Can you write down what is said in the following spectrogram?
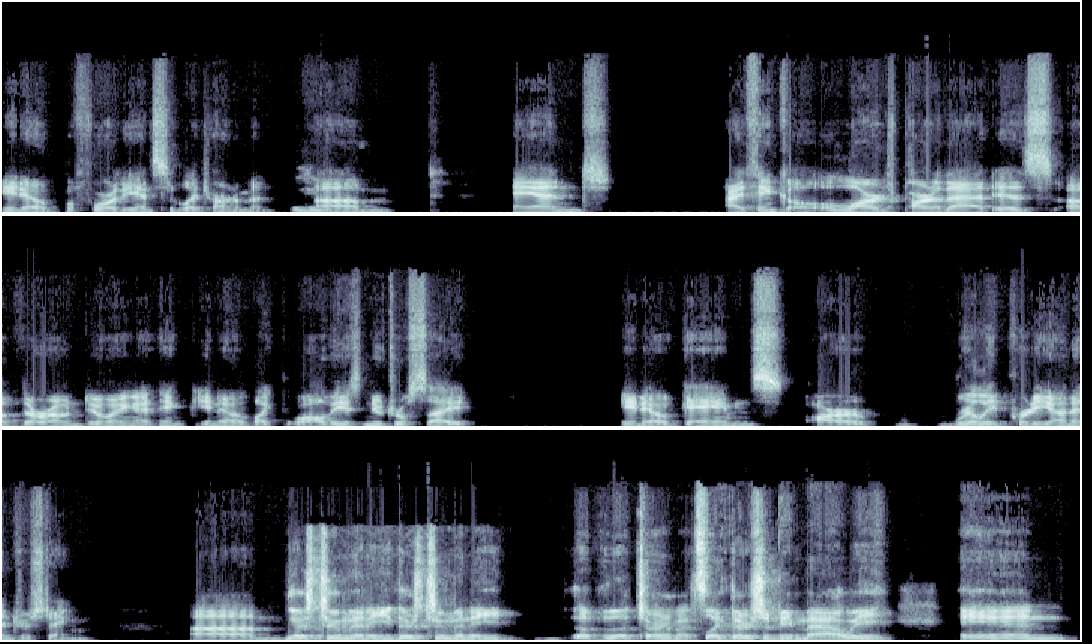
you know, before the NCAA tournament, mm-hmm. um, and I think a large part of that is of their own doing. I think you know like all these neutral site, you know, games are really pretty uninteresting. Um, there's too many. There's too many of the tournaments. Like there should be Maui and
